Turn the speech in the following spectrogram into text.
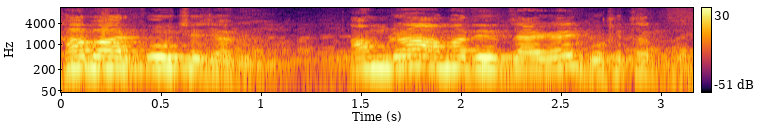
খাবার পৌঁছে যাবে। আমরা আমাদের জায়গায় বসে থাকব।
